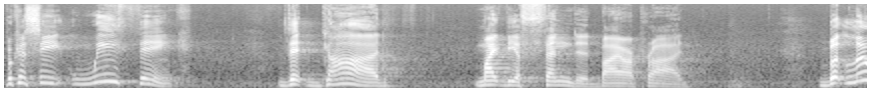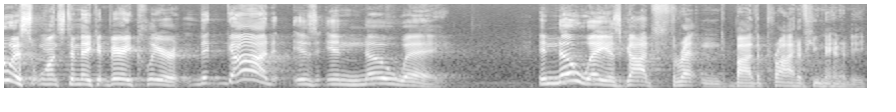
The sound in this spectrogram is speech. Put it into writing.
Because, see, we think that God might be offended by our pride. But Lewis wants to make it very clear that God is in no way in no way is God threatened by the pride of humanity.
